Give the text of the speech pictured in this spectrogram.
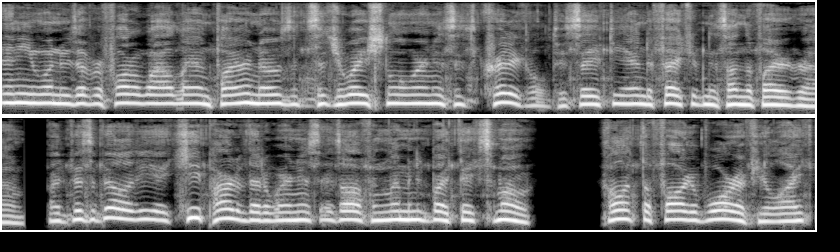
Anyone who's ever fought a wildland fire knows that situational awareness is critical to safety and effectiveness on the fire ground. But visibility, a key part of that awareness, is often limited by thick smoke. Call it the fog of war if you like.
